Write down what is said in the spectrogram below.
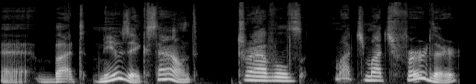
Uh, but music sound travels much much further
